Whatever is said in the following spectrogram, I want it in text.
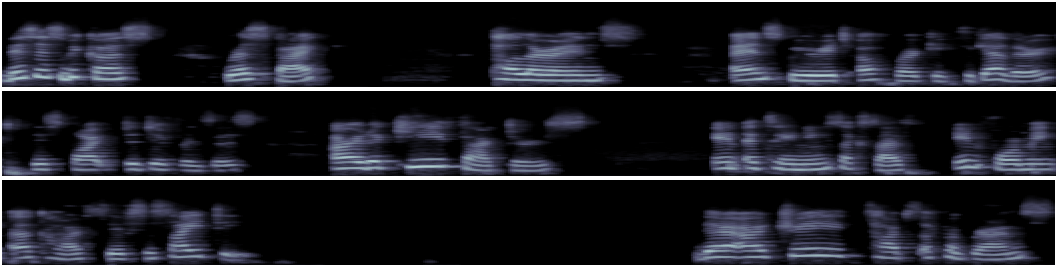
This is because respect, tolerance, and spirit of working together despite the differences are the key factors in attaining success in forming a cohesive society. There are three types of programs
